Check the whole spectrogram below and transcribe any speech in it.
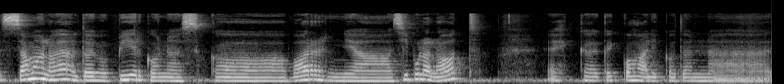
samal ajal toimub piirkonnas ka Varn ja sibulalaat ehk äh, kõik kohalikud on äh,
